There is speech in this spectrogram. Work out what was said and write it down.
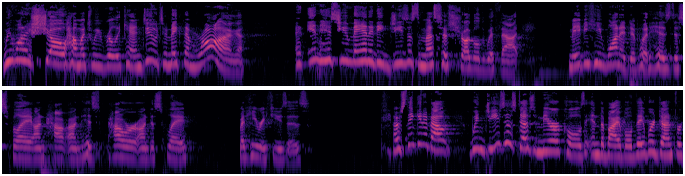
We want to show how much we really can do to make them wrong. And in his humanity, Jesus must have struggled with that. Maybe he wanted to put his display on, pow- on his power on display, but he refuses. I was thinking about when Jesus does miracles in the Bible, they were done for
